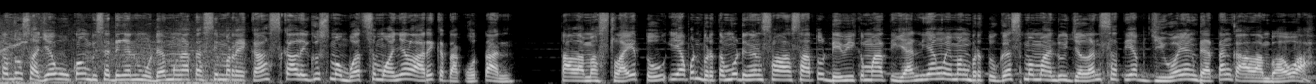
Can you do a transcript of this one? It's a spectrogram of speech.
Tentu saja Wukong bisa dengan mudah mengatasi mereka sekaligus membuat semuanya lari ketakutan. Tak lama setelah itu, ia pun bertemu dengan salah satu dewi kematian yang memang bertugas memandu jalan setiap jiwa yang datang ke alam bawah.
